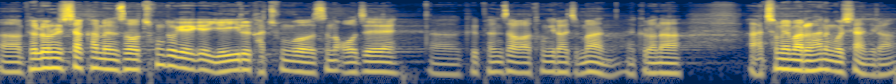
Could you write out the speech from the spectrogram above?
아, 변론을 시작하면서 총독에게 예의를 갖춘 것은 어제 아, 그 변사와 동일하지만 그러나 아첨의 말을 하는 것이 아니라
